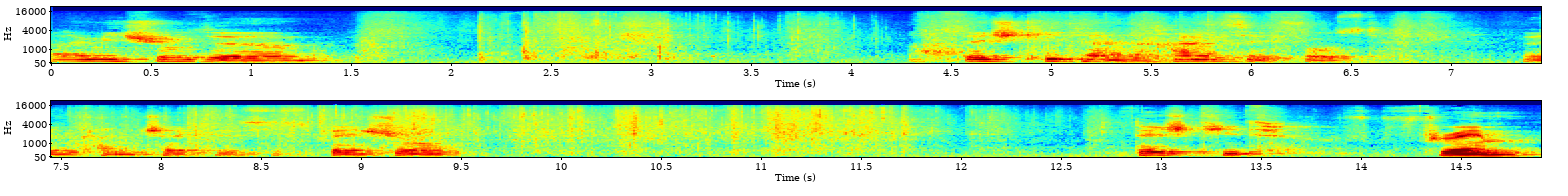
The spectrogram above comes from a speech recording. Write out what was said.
Let me show the dash kit and it first. You can check this special dash kit frame.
